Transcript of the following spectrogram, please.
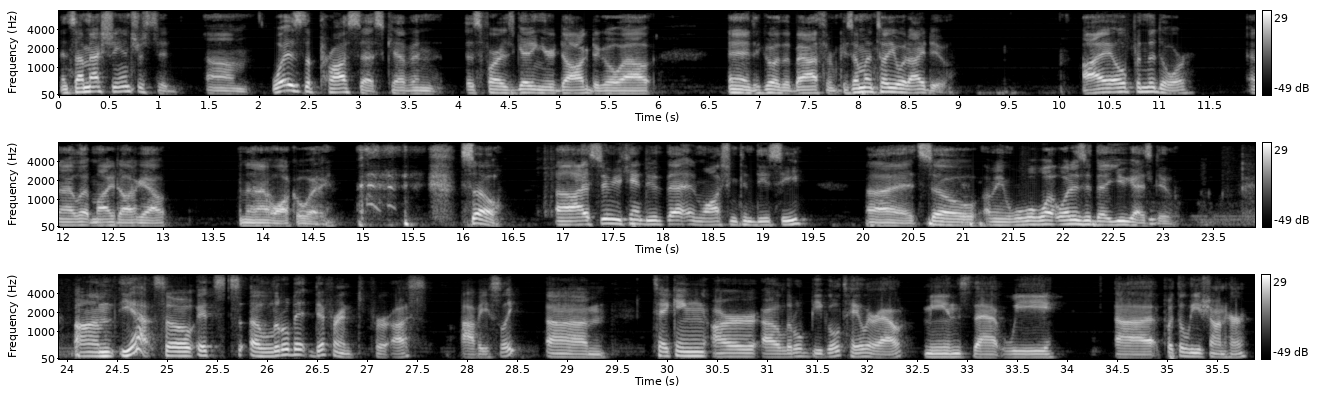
and so I'm actually interested. Um, what is the process, Kevin, as far as getting your dog to go out and to go to the bathroom? Because I'm going to tell you what I do. I open the door and I let my dog out, and then I walk away. so uh, I assume you can't do that in Washington D.C. Uh, so I mean, what what is it that you guys do? Um, yeah, so it's a little bit different for us, obviously. Um, taking our uh, little beagle Taylor out means that we uh, put the leash on her,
